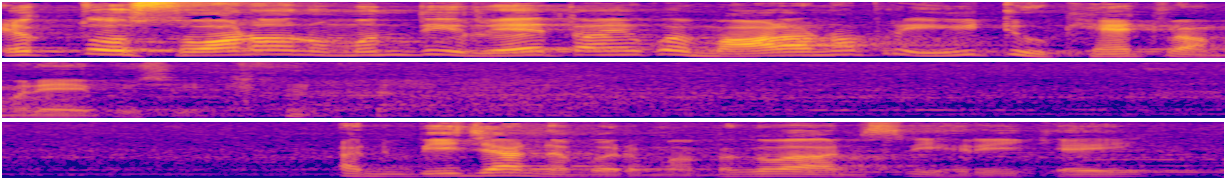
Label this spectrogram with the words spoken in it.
એક તો સોનાનું મંદિર રહે તો અહીં કોઈ માળા ન પડે, ઈટું ખેંચવામાં રહે પછી. અને બીજા નંબરમાં ભગવાન શ્રી હરિ કહે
